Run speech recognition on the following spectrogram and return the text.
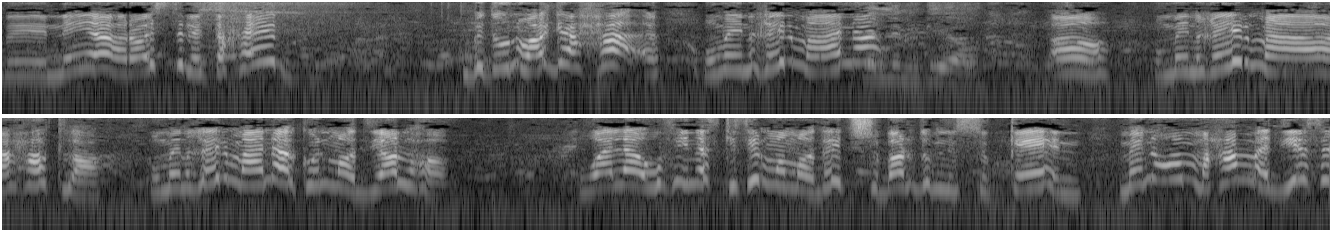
بان هي رئيسه الاتحاد بدون وجه حق. ومن غير ما أنا آه ومن غير ما هطلع. ومن غير ما أنا أكون ماضية ولا وفي ناس كتير ما مضيتش برضو من السكان. منهم محمد ياسر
